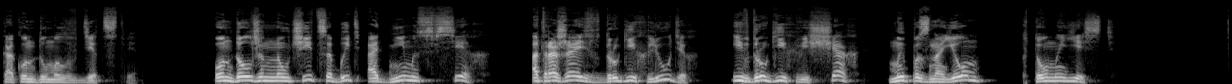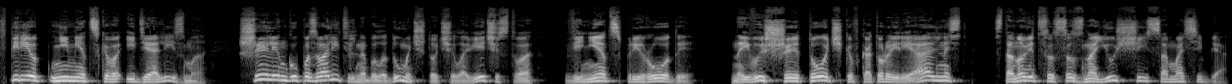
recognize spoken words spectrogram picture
как он думал в детстве. Он должен научиться быть одним из всех. Отражаясь в других людях и в других вещах, мы познаем, кто мы есть. В период немецкого идеализма Шеллингу позволительно было думать, что человечество – венец природы, наивысшая точка, в которой реальность становится сознающей сама себя.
